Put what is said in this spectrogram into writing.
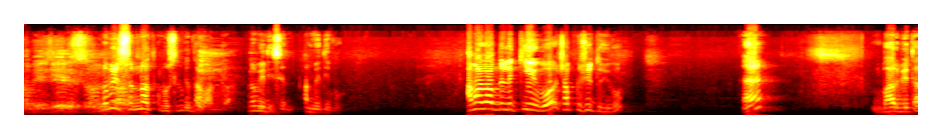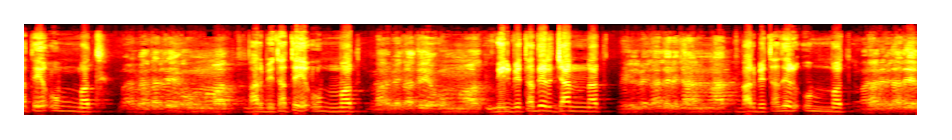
নবীজির সুন্নাত। নবীর সুন্নত মুসলিমকে দাওয়াত দেওয়া। নবী দিছেন আমি দিব। আমার দাওয়াত দিলে কি হইব? সবকিছুই তো হইব। হ্যাঁ? বাড়বে তাতে উম্মত। বারবেতাতে উম্মত। বারবেতাতে মিলবে তাদের জান্নাত। তাদের জান্নাত। বাড়বে তাদের উম্মত। বাড়বে তাদের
